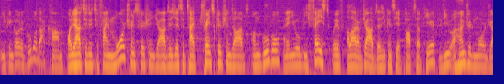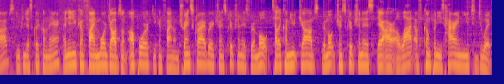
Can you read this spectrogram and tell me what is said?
You can go to google.com. All you have to do to find more transcription jobs is just to type transcription jobs on Google, and then you will be faced with a lot of jobs. As you can see, it pops up here. View 100 more jobs. You can just click on there, and then you can find more jobs on Upwork. You can find on transcriber, transcriptionist, remote telecommute jobs, remote transcriptionist. There are a lot of companies hiring you to do it.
